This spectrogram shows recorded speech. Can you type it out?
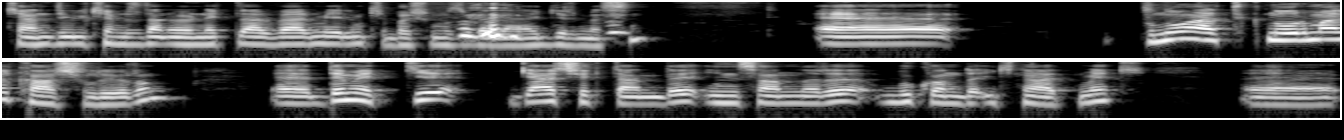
kendi ülkemizden örnekler vermeyelim ki başımız belaya girmesin. Ee, bunu artık normal karşılıyorum. E, demek ki gerçekten de insanları bu konuda ikna etmek e,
